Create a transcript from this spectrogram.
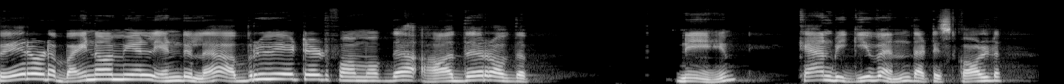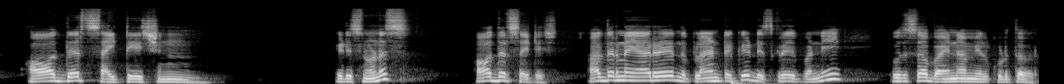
பேரோட பைனாமியல் எண்டில் abbreviated form of the author of the name can be given that is called author citation it is known as author citation ஆதர்னா யார்? இந்த பிளான்ட்டுக்கு டிஸ்கிரைப் பண்ணி புதுசாக பைனாமியல் கொடுத்தவர்.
